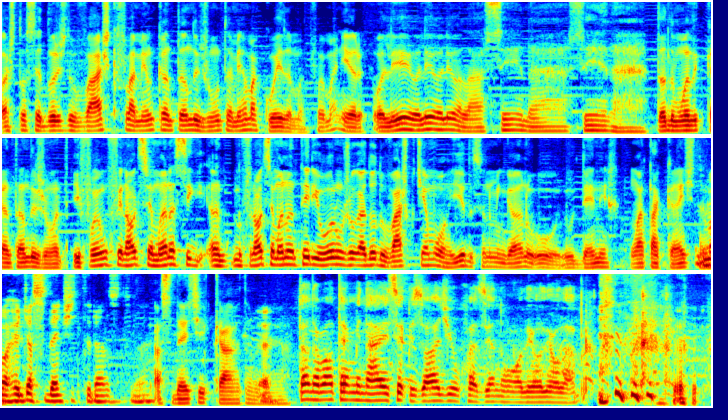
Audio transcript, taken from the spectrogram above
as torcedores do Vasco e Flamengo cantando junto a mesma coisa, mano. Foi maneiro. Olê, olê, olê, olá, cena, cena. Todo mundo cantando junto. E foi um final de semana, no final de semana anterior, um jogador do Vasco tinha morrido, se eu não me engano, o, o Denner, um atacante Ele também. morreu de acidente de trânsito, né? Acidente de carro também. é. Então nós vamos terminar esse episódio fazendo um olê, olê, olá.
